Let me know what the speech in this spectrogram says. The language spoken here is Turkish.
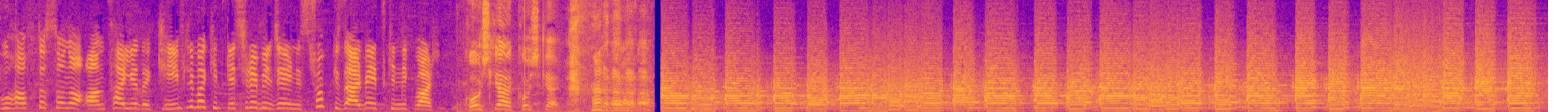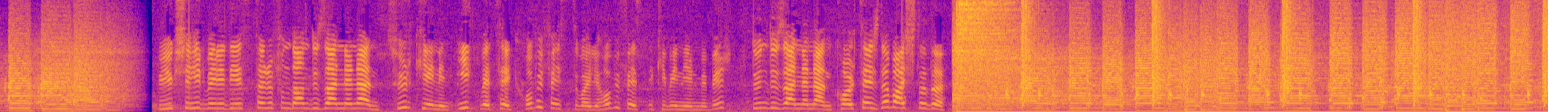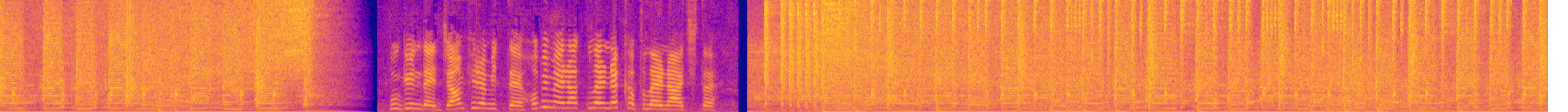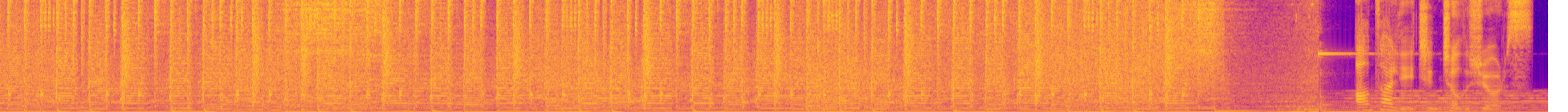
Bu hafta sonu Antalya'da keyifli vakit geçirebileceğiniz çok güzel bir etkinlik var. Koş gel, koş gel. Büyükşehir Belediyesi tarafından düzenlenen Türkiye'nin ilk ve tek hobi festivali Hobifest 2021 dün düzenlenen kortejde başladı. Bugün de Cam Piramit'te hobi meraklılarına kapılarını açtı. Antalya için çalışıyoruz.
